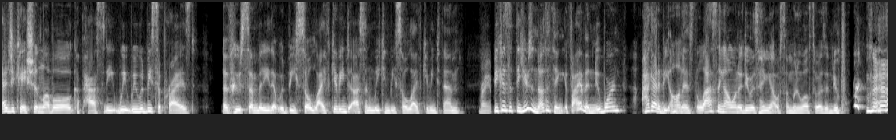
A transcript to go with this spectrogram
education level capacity. We we would be surprised of who's somebody that would be so life giving to us, and we can be so life giving to them. Right. Because the, here's another thing: if I have a newborn, I got to be honest. The last thing I want to do is hang out with someone else who has a newborn. uh,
